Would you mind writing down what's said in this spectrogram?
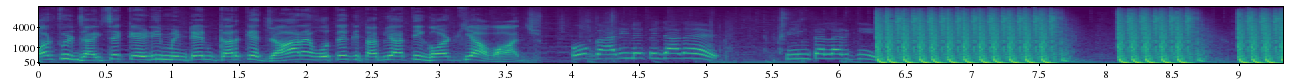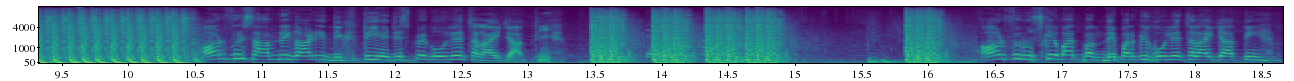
और फिर जैसे केडी मेंटेन करके जा रहे होते कि तभी आती गॉड की आवाज़। वो गाड़ी लेके जा रहे हैं। पिंक कलर की। और फिर सामने गाड़ी दिखती है जिसपे गोलियाँ चलाई जाती हैं। और फिर उसके बाद बंदे पर भी गोलियाँ चलाई जाती हैं।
